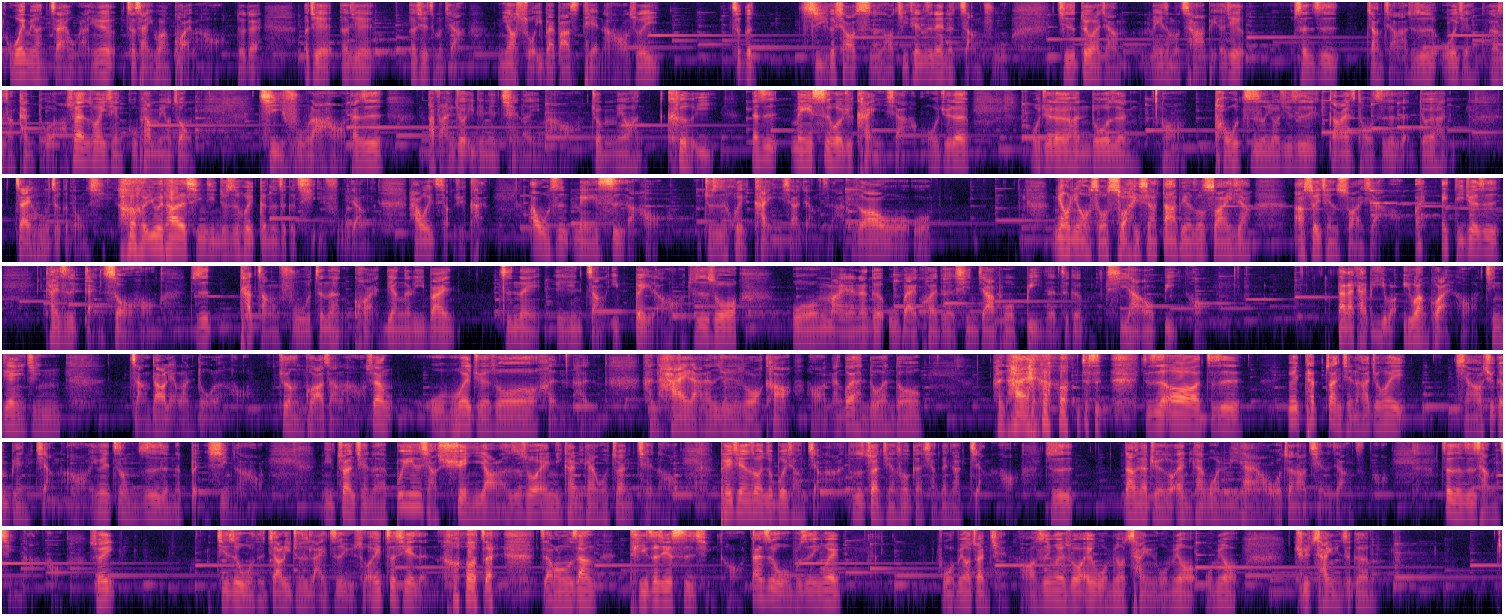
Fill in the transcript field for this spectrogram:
我也没有很在乎啦，因为这才一万块嘛，哈，对不对？而且而且而且怎么讲？你要锁一百八十天啊，哈，所以这个几个小时哈，几天之内的涨幅，其实对我来讲没什么差别，而且甚至这样讲啦，就是我以前股票市场看多了，虽然说以前股票没有这种。起伏啦哈，但是啊，反正就一点点钱而已嘛哈，就没有很刻意，但是没事会去看一下。我觉得，我觉得很多人哦，投资尤其是刚开始投资的人，就会很在乎这个东西，因为他的心情就是会跟着这个起伏这样子，他会一直想去看啊。我是没事啊哈，就是会看一下这样子啊，比如说啊，我我尿尿的时候刷一下，大便的时候刷一下啊，睡前刷一下，哎哎，的确是开始感受哈，就是。它涨幅真的很快，两个礼拜之内已经涨一倍了哈。就是说我买了那个五百块的新加坡币的这个 CRO 币哈，大概台币一万一万块哈，今天已经涨到两万多了哈，就很夸张了哈。虽然我不会觉得说很很很嗨啦，但是就觉得说我靠哦，难怪很多人都很嗨，就是就是哦，就是因为他赚钱了，他就会。想要去跟别人讲啊，因为这种是人的本性啊，哈。你赚钱呢，不一定是想炫耀了，而是说，哎，你看，你看我赚钱了，哈。赔钱的时候你就不会想讲啊，都是赚钱的时候跟想跟人家讲，哈，就是让人家觉得说，哎，你看我很厉害啊，我赚到钱了这样子，哈。这人之常情啊，哈。所以其实我的焦虑就是来自于说，哎，这些人 在在网络上提这些事情，哈。但是我不是因为我没有赚钱，哈，是因为说，哎，我没有参与，我没有，我没有去参与这个。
